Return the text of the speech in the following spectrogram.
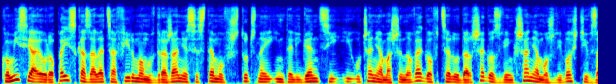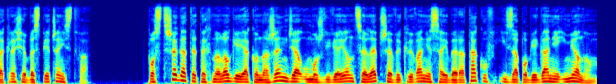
Komisja Europejska zaleca firmom wdrażanie systemów sztucznej inteligencji i uczenia maszynowego w celu dalszego zwiększania możliwości w zakresie bezpieczeństwa. Postrzega te technologie jako narzędzia umożliwiające lepsze wykrywanie cyberataków i zapobieganie imionom.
